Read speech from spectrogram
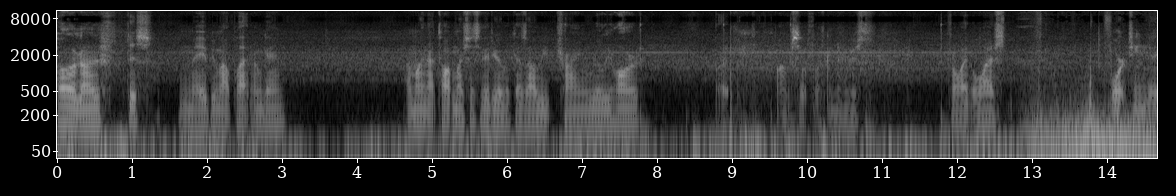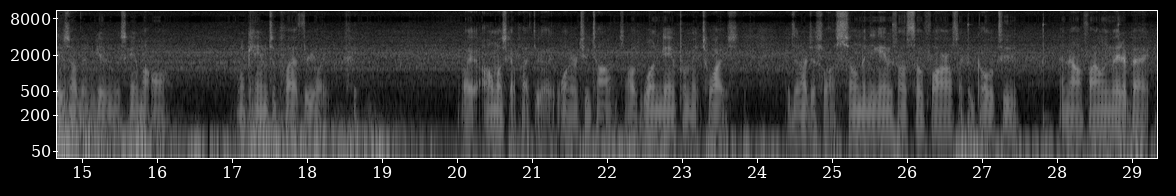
Hello guys, this may be my platinum game. I might not talk much this video because I'll be trying really hard. But I'm so fucking nervous. For like the last 14 days I've been giving this game my all. And I came to plat 3 like like I almost got plat 3 like one or two times. I was one game from it twice. And then I just lost so many games. I was so far. I was like a goal two. And now I finally made it back.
